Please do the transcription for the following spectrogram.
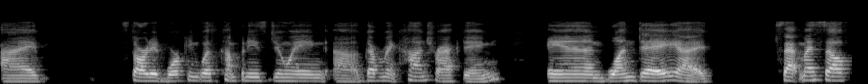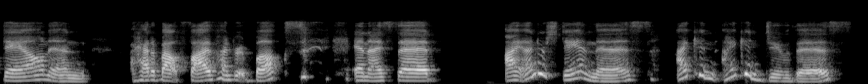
I started working with companies doing uh, government contracting. And one day I sat myself down and I had about 500 bucks. and I said, I understand this. I can I can do this.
